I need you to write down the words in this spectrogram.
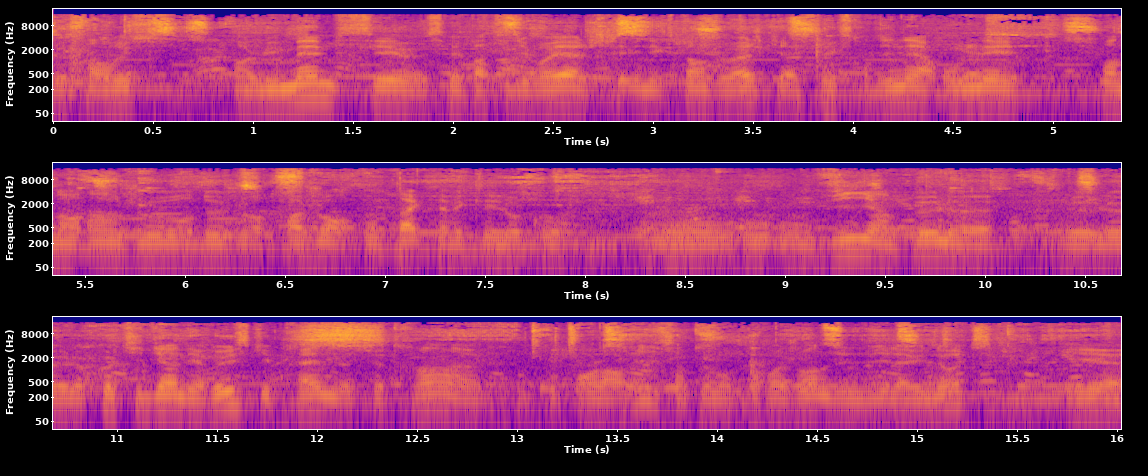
le train russe en lui-même, c'est, euh, fait partie du voyage. C'est une expérience de voyage qui est assez extraordinaire. On est pendant un jour, deux jours, trois jours en contact avec les locaux. On, on- on vit un peu le, le- quotidien des Russes qui prennent ce train euh, pour, pour leur vie, simplement pour rejoindre d'une ville à une autre et, euh,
